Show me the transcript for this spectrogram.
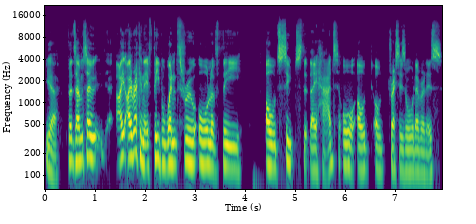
Yeah, but um, so I, I reckon that if people went through all of the old suits that they had, or old old dresses, or whatever it is,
